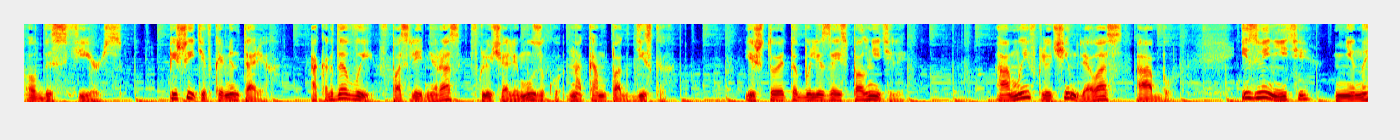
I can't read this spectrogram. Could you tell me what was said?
of the Spheres». Пишите в комментариях, А когда вы в последний раз включали музыку на компакт-дисках? И что это были за исполнители? А мы включим для вас Аббу. Извините, не на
